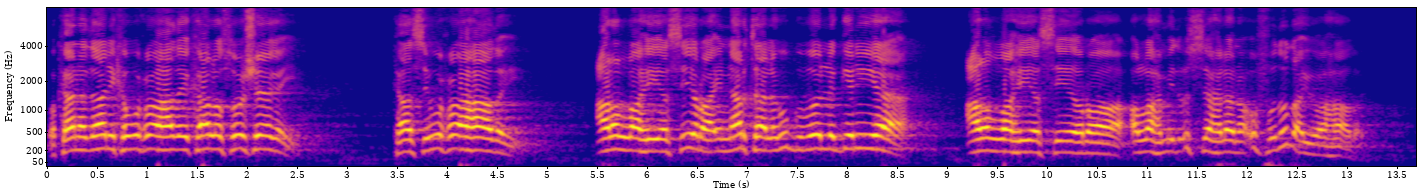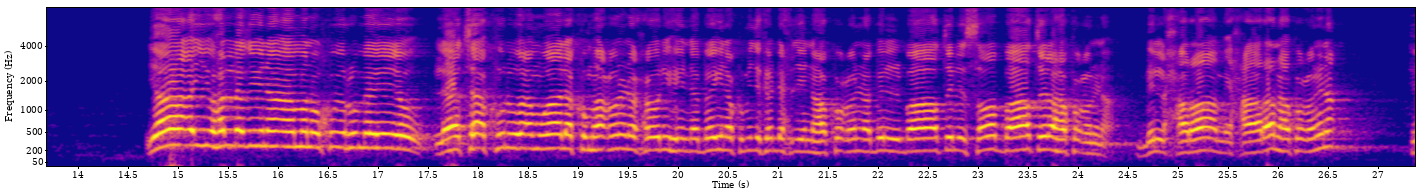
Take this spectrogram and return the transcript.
wa kaana daalika wuxuu ahaaday kaa la soo sheegay kaasi wuxuu ahaaday cala allaahi yasiira in naartaa lagu guboo la geliyaa cala allaahi yasiira allah mid u sahlan oo u fudud ayuu ahaaday yaa ayuha aladiina aamanuu kuwii rumeeyeyow laa ta'kuluu amwaalakum ha cunina xoolihiinna baynakum idinka dhexdiinna ha ku cunina bilbaatili sabab ha ku cunina bilxaraami xaaraan ha ku cunina fi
